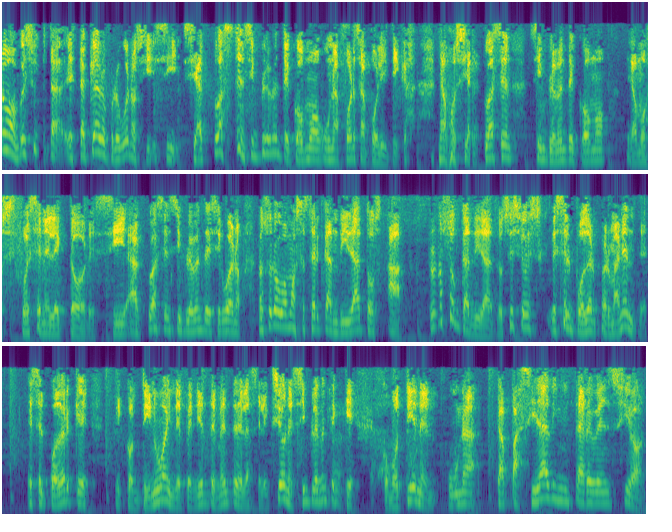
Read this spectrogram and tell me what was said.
No, eso está, está claro, pero bueno, si, si, si actuasen simplemente como una fuerza política, digamos, si actuasen simplemente como, digamos, fuesen electores, si actuasen simplemente decir, bueno, nosotros vamos a ser candidatos a, pero no son candidatos, eso es, es el poder permanente, es el poder que, que continúa independientemente de las elecciones, simplemente que como tienen una capacidad de intervención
